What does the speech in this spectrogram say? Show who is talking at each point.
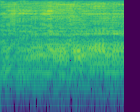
Speaker 1: Oh, my God.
